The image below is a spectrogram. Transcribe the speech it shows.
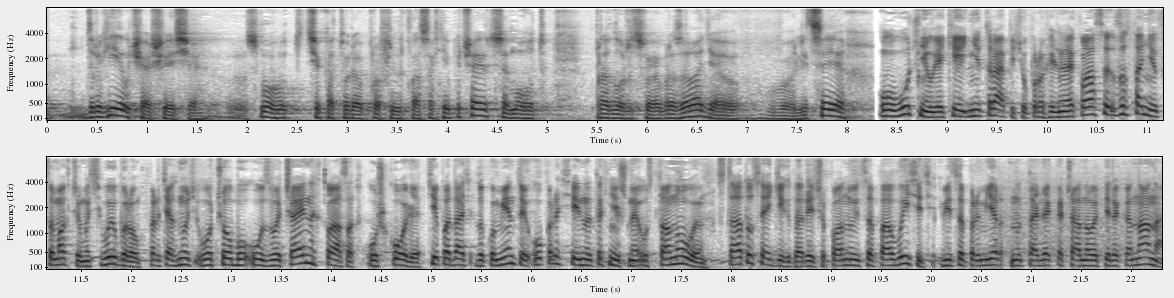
другие учащиеся смогут, те, которые в профильных классах не обучаются, могут продолжить свое образование в ліцеях. У вучняў, якія не трапяць у профільныя класы, застанецца магчымасць выбару працягнуць вучобу ў звычайных класах у школе ці падаць дакументы ў прафесійна-тэхнічныя установы. Статус якіх, дарэчы, плануецца павысіць. Віцэ-прэм'ер Наталья Качанова пераканана,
